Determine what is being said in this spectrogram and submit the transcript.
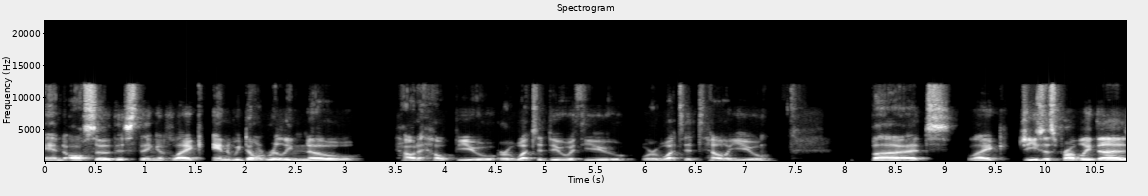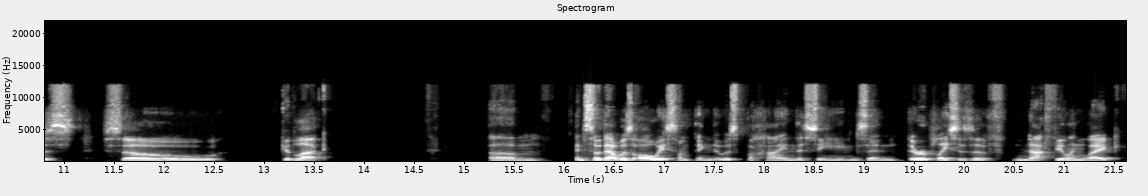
And also, this thing of like, and we don't really know how to help you or what to do with you or what to tell you. But like Jesus probably does. So good luck. Um, and so that was always something that was behind the scenes. And there were places of not feeling like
